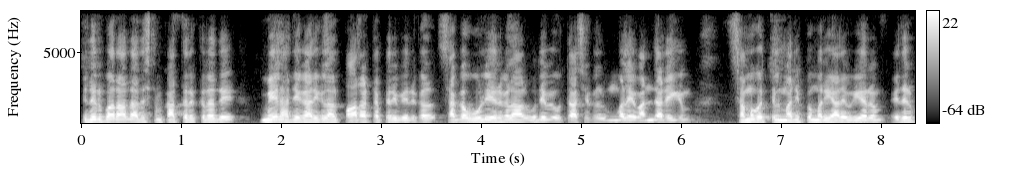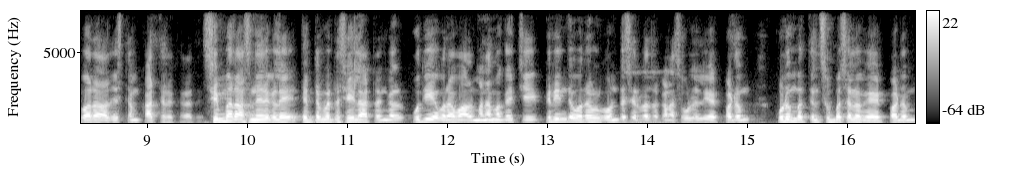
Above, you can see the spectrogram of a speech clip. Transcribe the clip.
எதிர்பாராத அதிர்ஷ்டம் காத்திருக்கிறது. மேல் அதிகாரிகளால் பாராட்ட பெறுவீர்கள். சக ஊழியர்களால் உதவி ஒத்தாசைகள் உங்களை வந்தடையும். சமூகத்தில் மதிப்பு மரியாதை உயரும் எதிர்பாராத அதிர்ஷ்டம் காத்திருக்கிறது. சிம்மராசி நேர்களே திட்டமிட்ட செயலாற்றங்கள் புதிய உறவால் மனமகிழ்ச்சி பிரிந்த உறவுகள் ஒன்று செல்வதற்கான சூழல் ஏற்படும் குடும்பத்தில் சுப செலவு ஏற்படும்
